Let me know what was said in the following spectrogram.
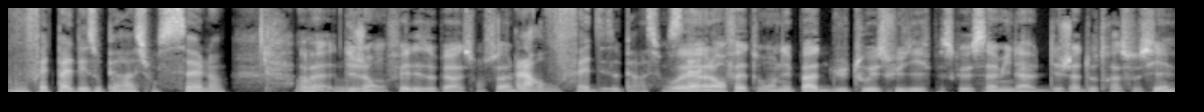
Vous faites pas des opérations seules? Ah bah, Déjà, on fait des opérations seules. Alors, vous faites des opérations ouais, seules. Alors en fait, on n'est pas du tout exclusif parce que Sam, il a déjà d'autres associés.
